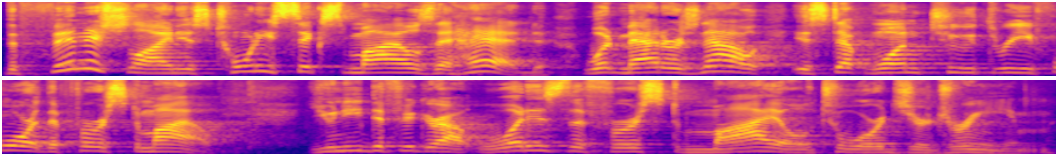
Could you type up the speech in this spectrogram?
The finish line is 26 miles ahead. What matters now is step one, two, three, four, the first mile. You need to figure out what is the first mile towards your dream,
